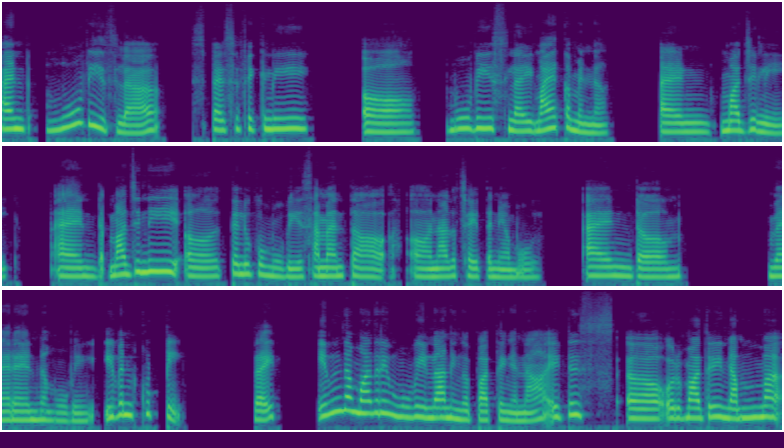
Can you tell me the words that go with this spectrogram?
And மூவீஸ்ல specifically movies like Mayakkam Enna and Majili and Majili Telugu movie Samantha Naga Chaitanya movie and வேற என்ன மூவி ஈவன் குட்டி ரைட் இந்த மாதிரி மூவிலாம் நீங்கள் பார்த்தீங்கன்னா இட் இஸ் ஒரு மாதிரி நம்ம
